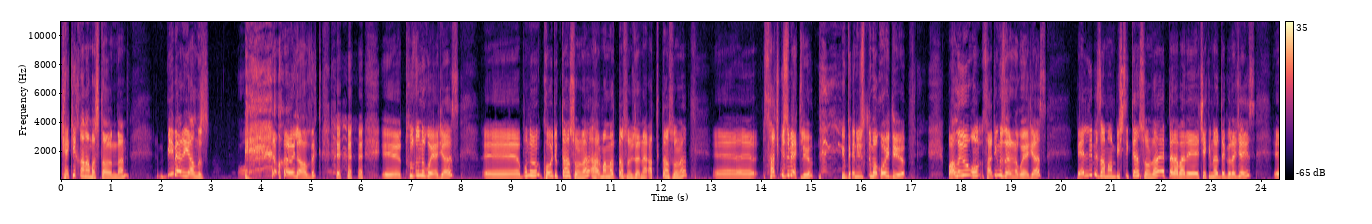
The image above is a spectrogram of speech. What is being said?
Kekik anamas dağından. Biberi yalnız öyle aldık. Ee, tuzunu koyacağız. Ee, bunu koyduktan sonra harmanladıktan sonra üzerine attıktan sonra ee, saç bizi bekliyor. ben üstüme koy diyor. Balığı on, sacın üzerine koyacağız. Belli bir zaman piştikten sonra hep beraber e, çekimlerde göreceğiz. E,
